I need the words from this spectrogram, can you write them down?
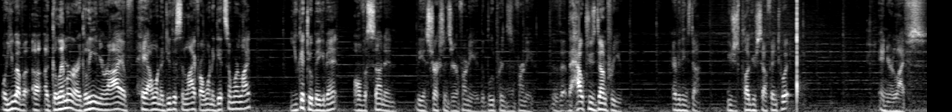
or you have a, a glimmer or a glee in your eye of, hey, I want to do this in life, or I want to get somewhere in life, you get to a big event, all of a sudden, the instructions are in front of you, the blueprints in front of you, the, the how-to's done for you, everything's done. You just plug yourself into it, and your life's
